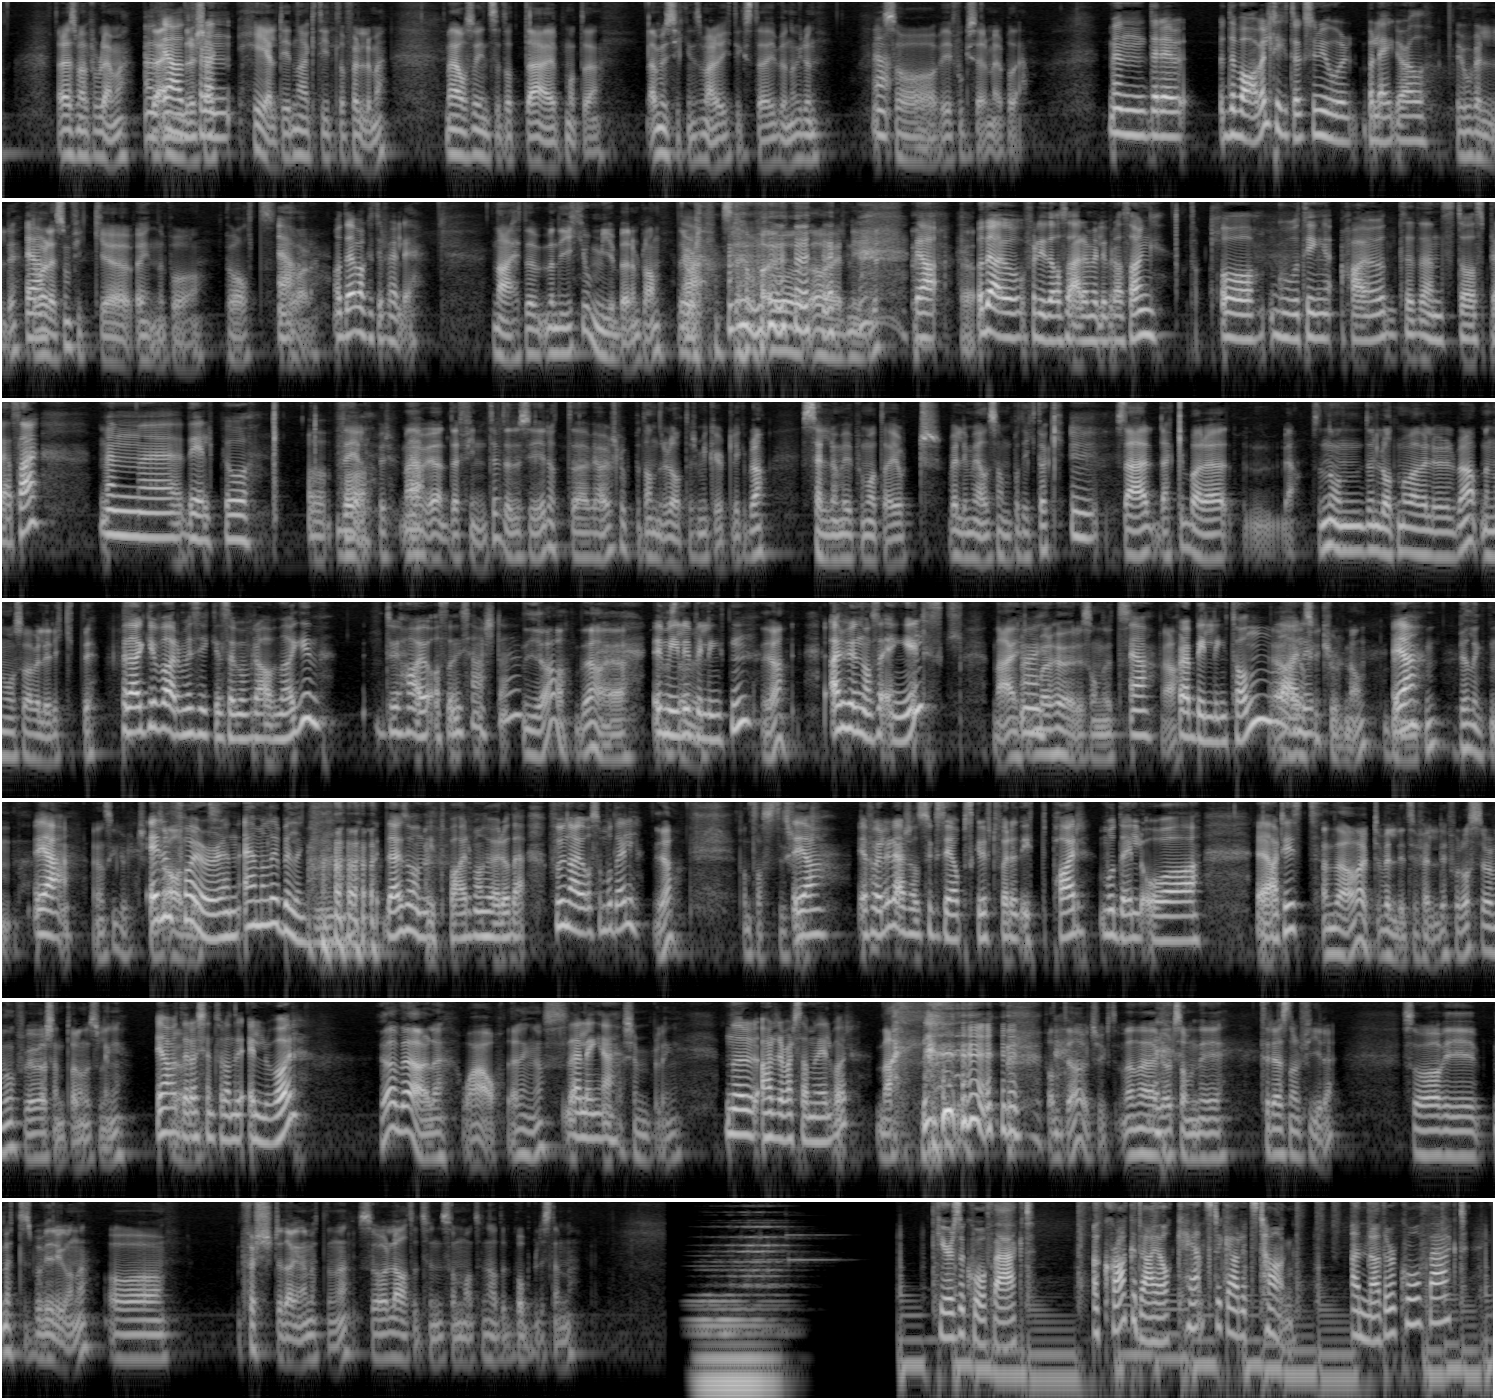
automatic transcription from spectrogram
Det er det som er problemet. Det Ja, endrer seg hele tiden. Har jeg ikke tid til å følge med. Men jeg har også innsett at det er måte Det er musikken som er det viktigste i bunn og grunn. Ja. Så vi fokuserer mer på det. Men dere, det var vel TikTok som gjorde Ballet Girl? Jo, veldig. Det var det som fikk eh, øynene på, på alt. Ja. Det var det. Og det var ikke tilfeldig. Nei, det, men det gikk jo mye bedre enn planen. Det gjorde det. Så det var jo det var helt nydelig. Ja. Og det er jo fordi det også er en veldig bra sang. Takk. Og gode ting har jo en tendens til å spre seg. Men eh, det hjelper jo å få Det hjelper. Men Ja. definitivt det du sier, at eh, vi har jo sluppet andre låter som ikke har gjort det like bra. Selv om vi på en måte har gjort veldig mye av det samme på TikTok. Mm. Så det er, det er ikke bare ja. Så noen den låten må være veldig, veldig bra, men må også være veldig riktig. Men det er ikke bare musikken som går bra om dagen. Du har jo også en kjæreste. Ja, det har jeg. Emilie. Billington. Ja. Er hun også engelsk? Nei, Nei. hun bare høres sånn ut. Ja. For det er Billington? Ja, det er ganske kult navn. Ja. Billington. Billington. ja. Det er ganske kult. Ellen Foyer and Emily Billington. Det er jo sånn mitt par, man hører jo det. For hun er jo også modell. Ja. Fantastisk kult. Ja, jeg føler det er sånn suksessoppskrift for et it-par. Modell og eh, artist. Men det har vært veldig tilfeldig for oss, for vi har kjent hverandre så lenge. Ja, Dere har kjent hverandre i elleve år. Ja, det er det. Wow, det er lenge, ass. Det er lenge. Det er kjempelenge. Når, har dere vært sammen i elleve år? Nei. Fant, det hadde vært sjukt. Men eh, vi har vært sammen i tre, snart fire. Så vi møttes på videregående, og første dagen jeg møtte henne, så latet hun som at hun hadde boblestemme. Here's a cool fact a crocodile can't stick out its tongue. Another cool fact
